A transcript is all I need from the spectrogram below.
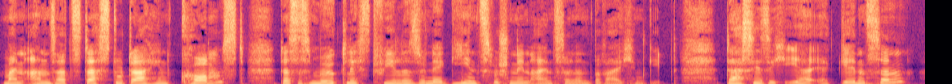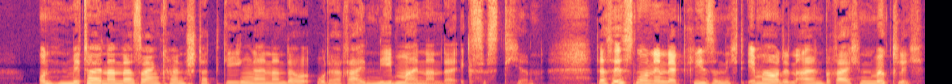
mein Ansatz, dass du dahin kommst, dass es möglichst viele Synergien zwischen den einzelnen Bereichen gibt, dass sie sich eher ergänzen und miteinander sein können, statt gegeneinander oder rein nebeneinander existieren. Das ist nun in der Krise nicht immer und in allen Bereichen möglich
